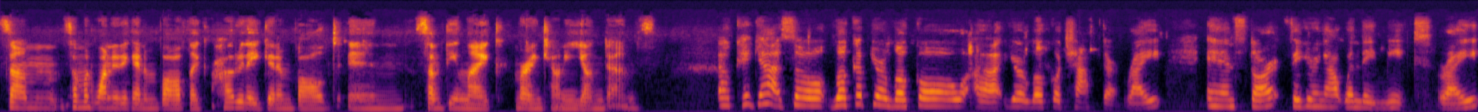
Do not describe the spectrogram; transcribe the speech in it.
some someone wanted to get involved, like how do they get involved in something like Marin County Young Dems? Okay, yeah. So look up your local uh, your local chapter, right? And start figuring out when they meet, right?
